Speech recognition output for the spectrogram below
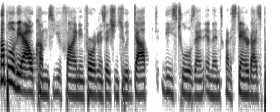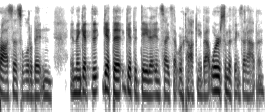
A couple of the outcomes you're finding for organizations to adopt these tools and, and then kind of standardize the process a little bit and and then get the get the get the data insights that we're talking about. What are some of the things that happen?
